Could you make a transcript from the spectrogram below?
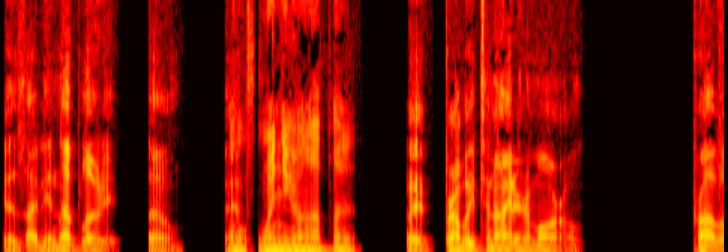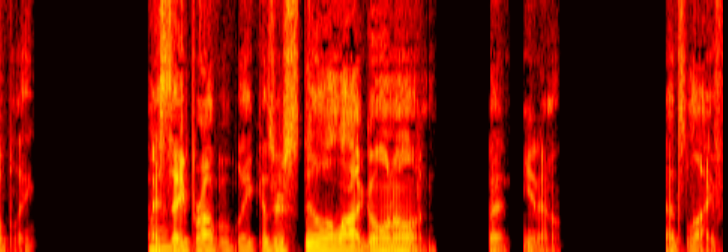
because I didn't upload it. So that's when you gonna upload it? but probably tonight or tomorrow. Probably. I say probably because there's still a lot going on, but you know, that's life.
